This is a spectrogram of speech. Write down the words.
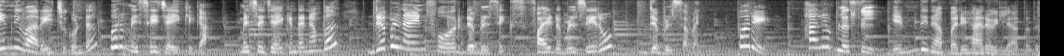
എന്നിവ അറിയിച്ചുകൊണ്ട് ഒരു മെസ്സേജ് അയയ്ക്കുക. മെസ്സേജ് അയക്കേണ്ട number double nine four double six five double zero double seven പോരെ. ഹലോ ബ്ലസ്സിൽ എന്തിനാ പരിഹാരം ഇല്ലാത്തത്?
